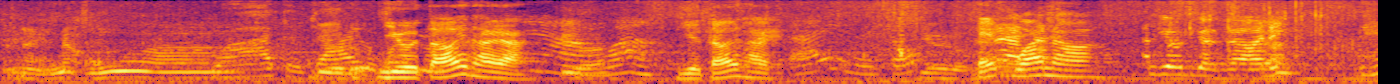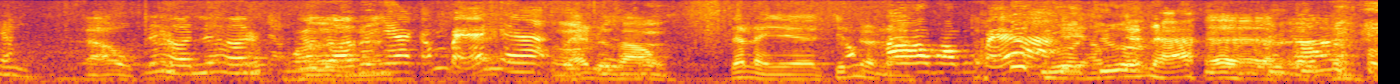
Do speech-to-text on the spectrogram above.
Cái này nó cũng ờ, wow trời trai luôn Vừa tới thôi à? chưa. Vừa tới thôi. Ép quá no anh vô gần rồi đi. Đâu? Lấy hình lấy hình gần rồi thôi nha cắm bẻ nha. Bẻ được không? Cái này chín rồi nè. Không không bẻ à. Chưa, chưa. hả nó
